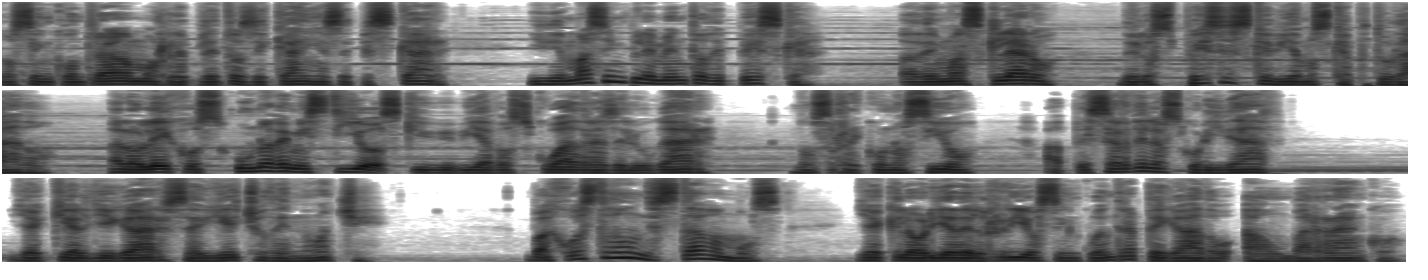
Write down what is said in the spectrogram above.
Nos encontrábamos repletos de cañas de pescar y demás implemento de pesca, además, claro, de los peces que habíamos capturado. A lo lejos, uno de mis tíos, que vivía dos cuadras del lugar, nos reconoció, a pesar de la oscuridad, ya que al llegar se había hecho de noche. Bajó hasta donde estábamos, ya que la orilla del río se encuentra pegado a un barranco.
